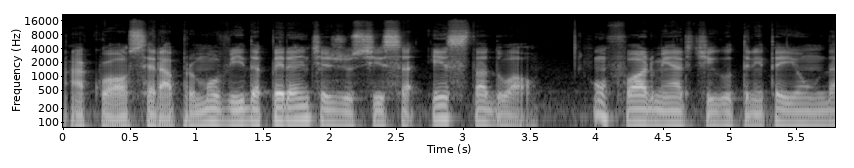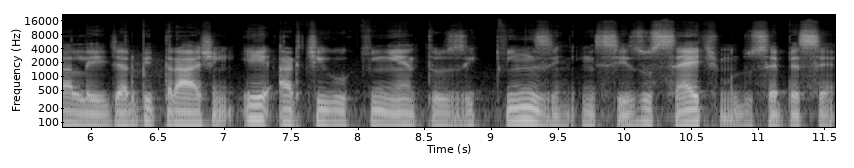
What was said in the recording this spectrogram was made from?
a qual será promovida perante a Justiça Estadual, conforme artigo 31 da Lei de Arbitragem e artigo 515, inciso 7 do CPC.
